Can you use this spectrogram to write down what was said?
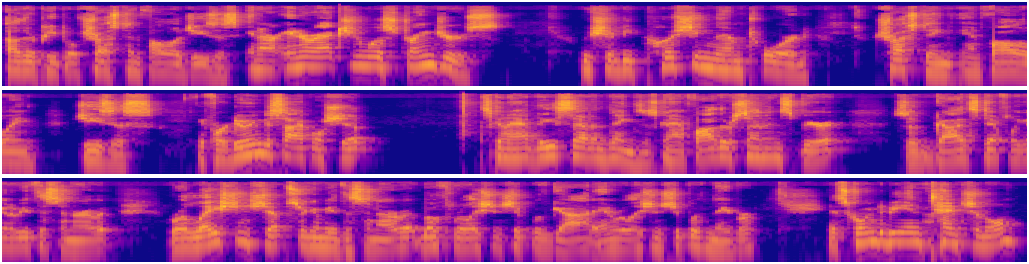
other people trust and follow Jesus. In our interaction with strangers, we should be pushing them toward trusting and following Jesus. If we're doing discipleship, it's going to have these seven things. It's going to have Father, Son, and Spirit. So God's definitely going to be at the center of it. Relationships are going to be at the center of it, both relationship with God and relationship with neighbor. It's going to be intentional.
